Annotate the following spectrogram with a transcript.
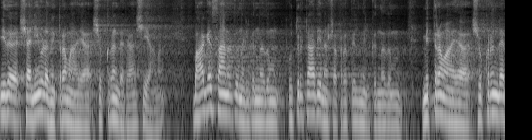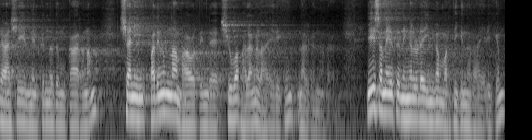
ഇത് ശനിയുടെ മിത്രമായ ശുക്രന്റെ രാശിയാണ്. ഭാഗ്യസ്ഥാനത്ത് നിൽക്കുന്നതും ഉത്രട്ടാതി നക്ഷത്രത്തിൽ നിൽക്കുന്നതും മിത്രമായ ശുക്രന്റെ രാശിയിൽ നിൽക്കുന്നതും കാരണം ശനി പതിനൊന്നാം ഭാവത്തിന്റെ ശുഭഫലങ്ങളായിരിക്കും നൽകുന്നത്. ഈ സമയത്ത് നിങ്ങളുടെ ഇൻകം വർദ്ധിക്കുന്നതായിരിക്കും.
